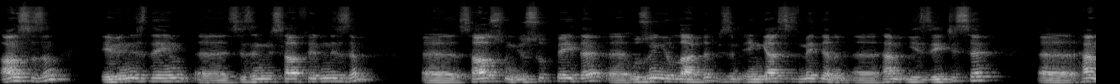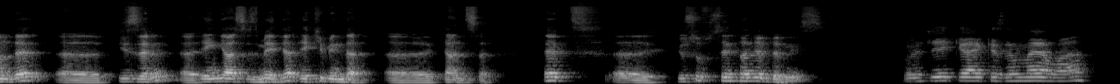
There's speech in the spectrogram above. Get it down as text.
ansızın evinizdeyim, e, sizin misafirinizim. E, sağ olsun Yusuf Bey de e, uzun yıllardır bizim Engelsiz Medya'nın e, hem izleyicisi e, hem de e, bizlerin e, Engelsiz Medya ekibinde e, kendisi. Evet, e, Yusuf seni tanıyabilir miyiz? Öncelikle herkese merhaba.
